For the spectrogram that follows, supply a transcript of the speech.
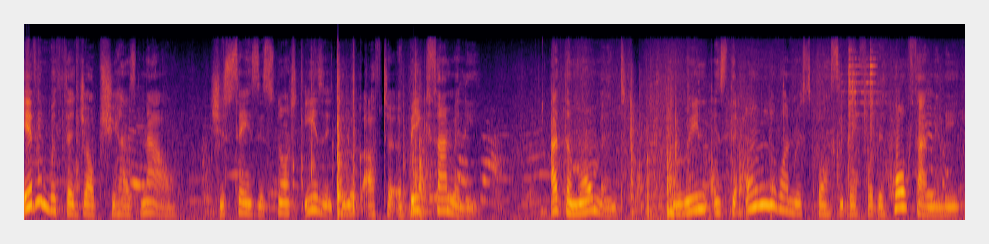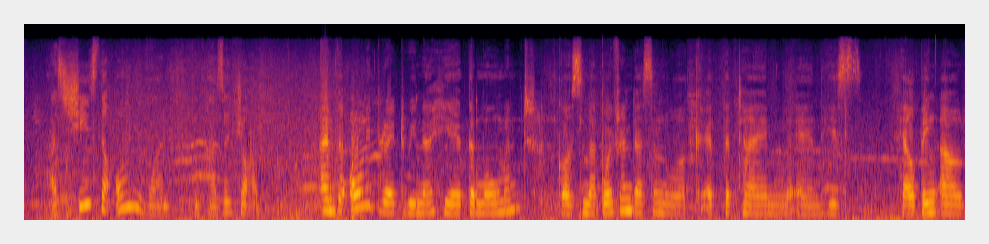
Even with the job she has now, she says it's not easy to look after a big family. At the moment, Maureen is the only one responsible for the whole family as she's the only one who has a job. I'm the only breadwinner here at the moment because my boyfriend doesn't work at the time and he's helping out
